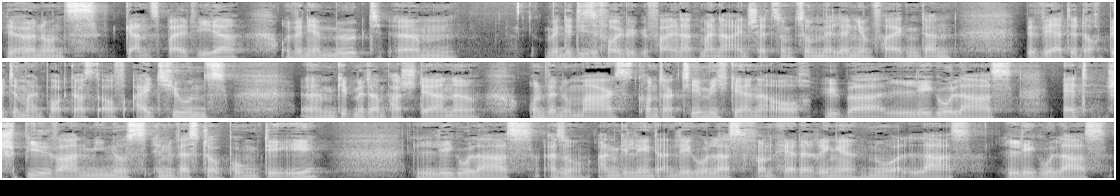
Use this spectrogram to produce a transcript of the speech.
Wir hören uns ganz bald wieder. Und wenn ihr mögt, ähm, wenn dir diese Folge gefallen hat, meine Einschätzung zum Millennium Falcon, dann bewerte doch bitte meinen Podcast auf iTunes, ähm, gib mir da ein paar Sterne und wenn du magst, kontaktiere mich gerne auch über legolas at spielwaren-investor.de. Legolas, also angelehnt an Legolas von Herr der Ringe, nur Lars legolas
